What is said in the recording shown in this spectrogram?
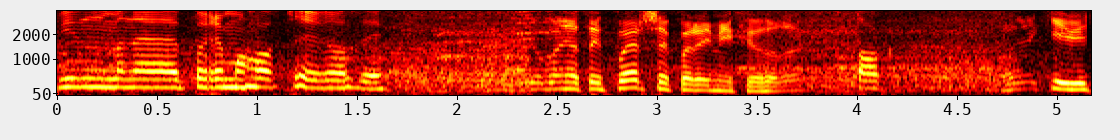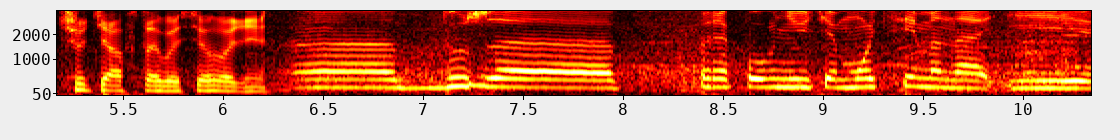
він мене перемагав три рази. Сьогодні ти вперше переміг його, так? Так. Ну, Які відчуття в тебе сьогодні? Е, Дуже переповнюють емоції мене і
